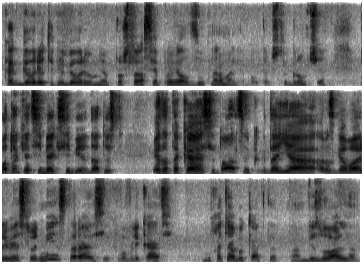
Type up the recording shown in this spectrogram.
как говорю, так и говорю. У меня в прошлый раз я проверял, звук нормальный был, так что громче. Потоки от себя к себе, да, то есть это такая ситуация, когда я, разговаривая с людьми, стараюсь их вовлекать, ну, хотя бы как-то, там, визуально,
